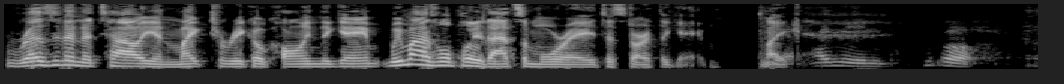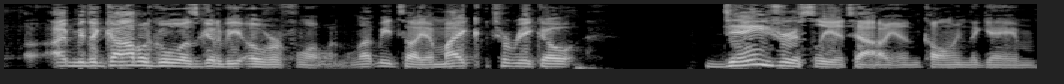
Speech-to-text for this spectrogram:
resident Italian Mike Tirico calling the game. We might as well play That's Amore to start the game. Like, I mean, oh. I mean, the gabagool is going to be overflowing. Let me tell you, Mike Tirico, dangerously Italian calling the game.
